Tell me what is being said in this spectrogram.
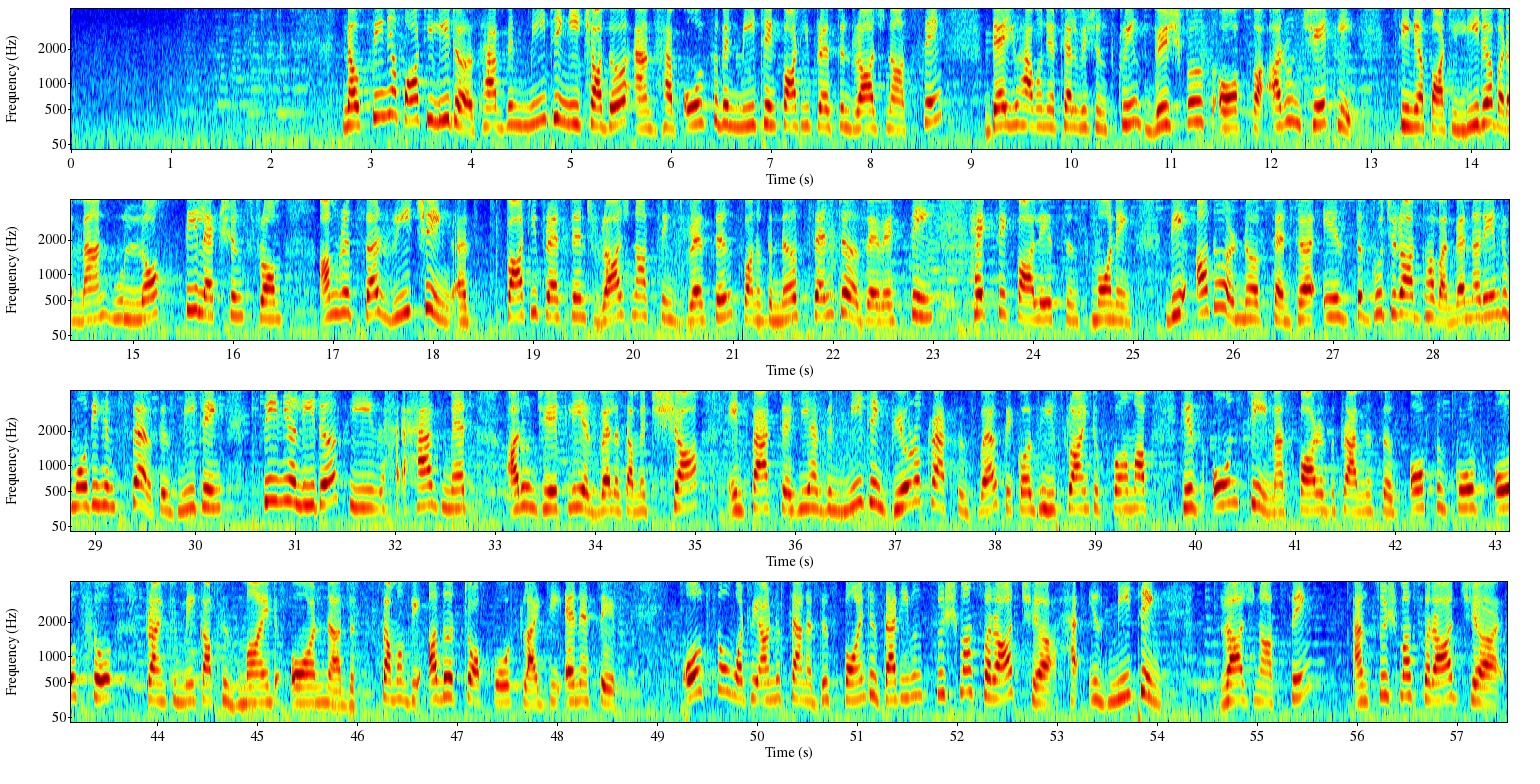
Now, senior party leaders have been meeting each other and have also been meeting Party President Rajnath Singh. There you have on your television screens visuals of uh, Arun Jaitley, senior party leader, but a man who lost the elections from Amritsar, reaching uh, Party President Rajnath Singh's residence, one of the nerve centers where we're seeing hectic parleys since morning. The other nerve center is the Gujarat Bhavan, where Narendra Modi himself is meeting senior leaders. He has met Arun Jaitley as well as Amit Shah. In fact, he has been meeting bureaucrats as well because he's trying to firm up his own team as far as the Prime Minister's office goes. Also trying to make up his mind on uh, the, some of the other top posts like the NSA. Also, what we understand at this point is that even Sushma Swaraj uh, is meeting Rajnath Singh and Sushma Swaraj uh,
